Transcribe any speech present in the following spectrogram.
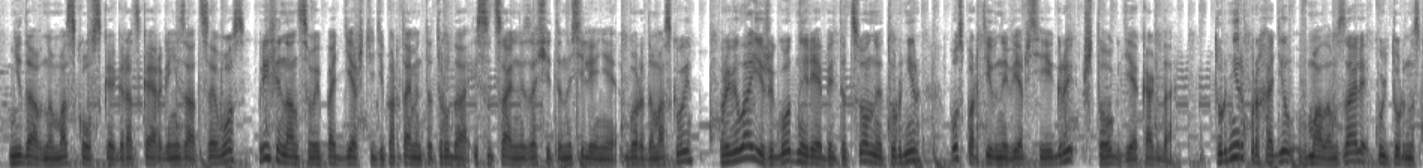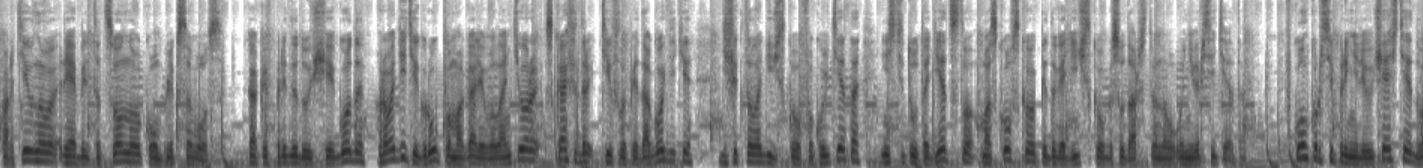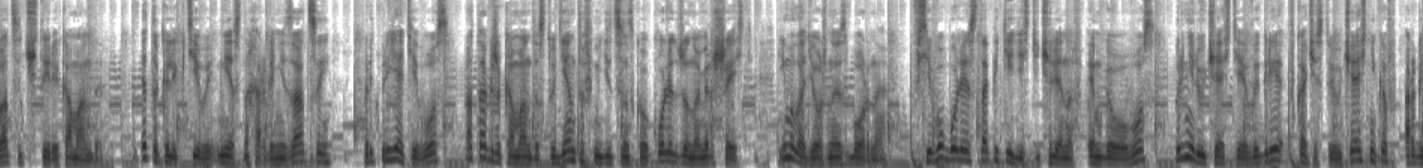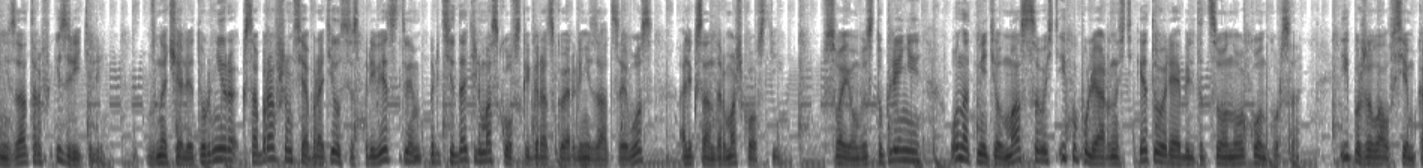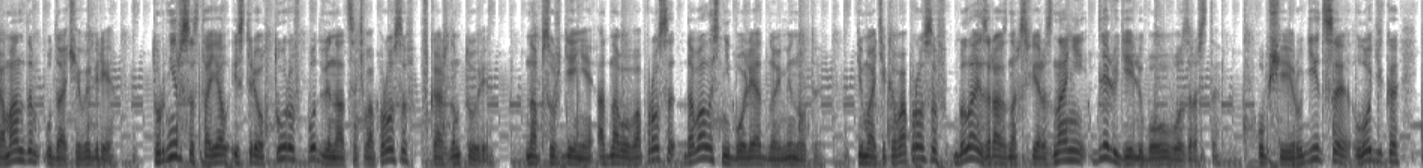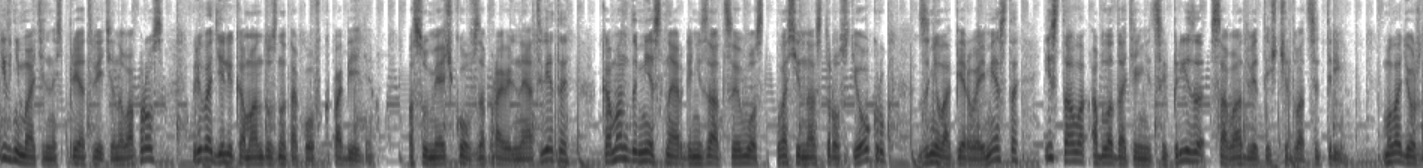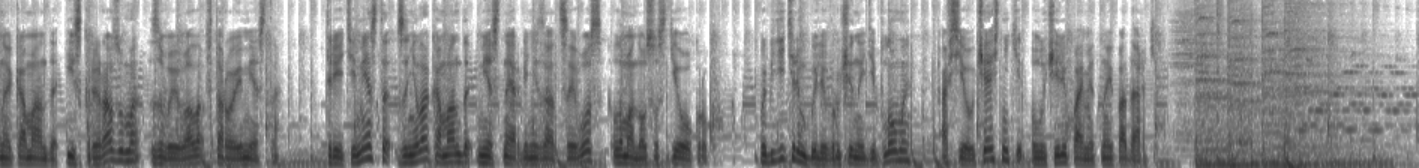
Недавно Московская городская организация ВОЗ при финансовой поддержке Департамента труда и социальной защиты населения города Москвы провела ежегодный реабилитационный турнир по спортивной версии игры «Что, где, когда». Турнир проходил в малом зале культурно-спортивного реабилитационного комплекса ВОЗ. Как и в предыдущие годы, проводить игру помогали волонтеры с кафедры тифлопедагогики, дефектологического факультета Института детства Московского педагогического государственного университета. В конкурсе приняли участие 24 команды. Это коллективы местных организаций, предприятий ВОЗ, а также команда студентов медицинского колледжа номер 6 и молодежная сборная. Всего более 150 членов МГО ВОЗ приняли участие в игре в качестве участников, организаторов и зрителей. В начале турнира к собравшимся обратился с приветствием председатель Московской городской организации ВОЗ Александр Машковский. В своем выступлении он отметил массовость и популярность этого реабилитационного конкурса и пожелал всем командам удачи в игре. Турнир состоял из трех туров по 12 вопросов в каждом туре. На обсуждение одного вопроса давалось не более одной минуты. Тематика вопросов была из разных сфер знаний для людей любого возраста. Общая эрудиция, логика и внимательность при ответе на вопрос приводили команду знатоков к победе. По сумме очков за правильные ответы команда местной организации ВОЗ Лосино-Островский округ заняла первое место и стала обладательницей приза «Сова-2023». Молодежная команда «Искры разума» завоевала второе место. Третье место заняла команда местной организации ВОЗ «Ломоносовский округ». Победителям были вручены дипломы, а все участники получили памятные подарки.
